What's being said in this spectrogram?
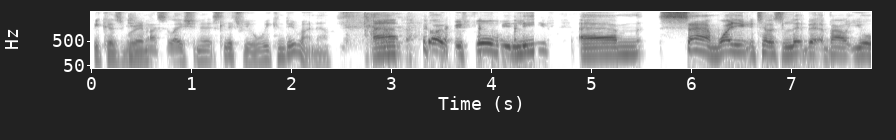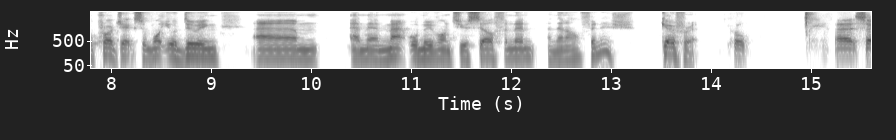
because we're in isolation and it's literally all we can do right now. Uh, so before we leave, um, Sam, why don't you tell us a little bit about your projects and what you're doing, um, and then Matt will move on to yourself, and then and then I'll finish. Go for it. Uh, so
